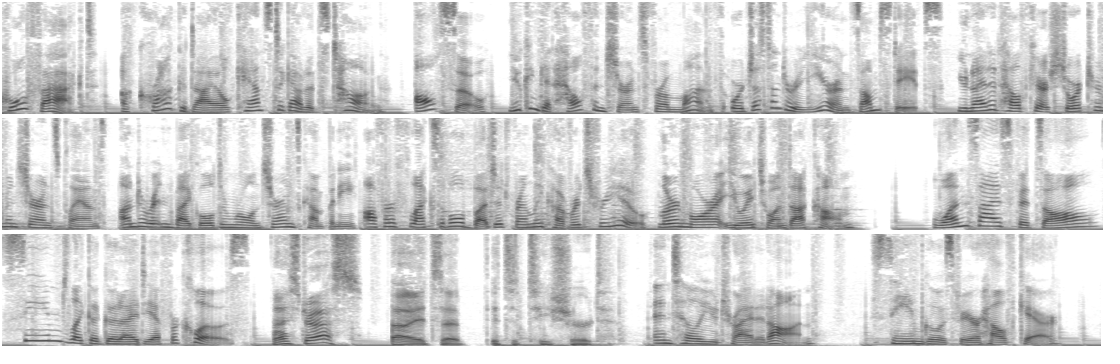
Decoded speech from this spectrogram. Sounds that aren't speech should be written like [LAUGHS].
Cool fact a crocodile can't stick out its tongue. Also, you can get health insurance for a month or just under a year in some states. United Healthcare short term insurance plans, underwritten by Golden Rule Insurance Company, offer flexible, budget friendly coverage for you. Learn more at uh1.com. One size fits all seemed like a good idea for clothes Nice dress. Uh, it's a it's a t-shirt. until you tried it on. Same goes for your healthcare.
